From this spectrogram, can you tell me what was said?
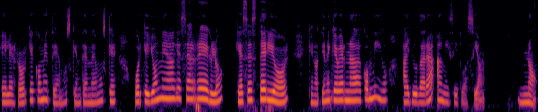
el error que cometemos, que entendemos que porque yo me haga ese arreglo, que es exterior, que no tiene que ver nada conmigo, ayudará a mi situación. No.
